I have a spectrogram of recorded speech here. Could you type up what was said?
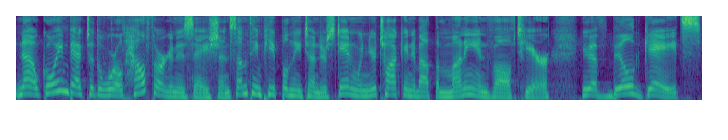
now going back to the World Health Organization, something people need to understand when you're talking about the money involved here, you have Bill Gates,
